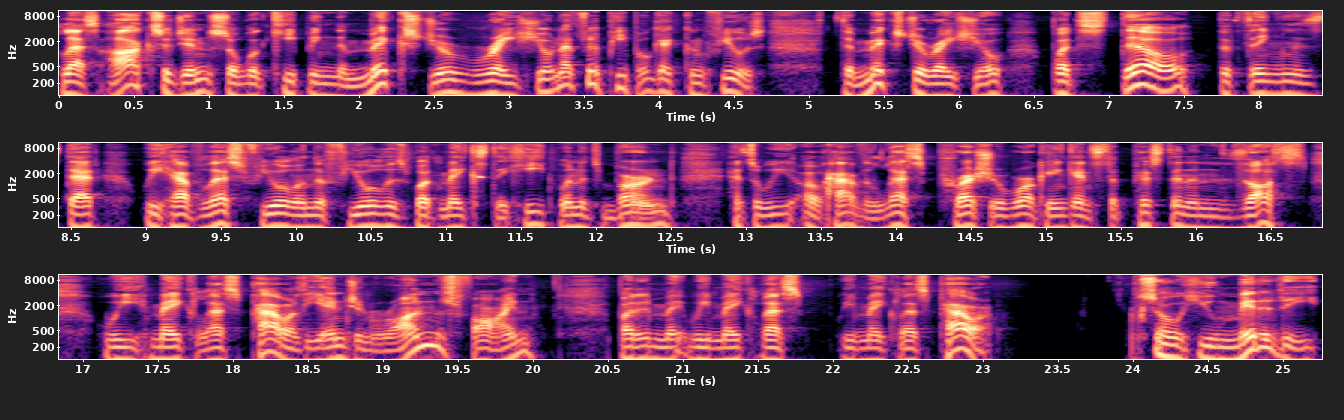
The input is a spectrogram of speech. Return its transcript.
less oxygen, so we're keeping the mixture ratio. And that's where people get confused the mixture ratio, but still the thing is that we have less fuel, and the fuel is what makes the heat when it's burned. And so we uh, have less pressure working against the piston, and thus we make less power. The engine runs fine, but may, we make less we make less power. So humidity,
